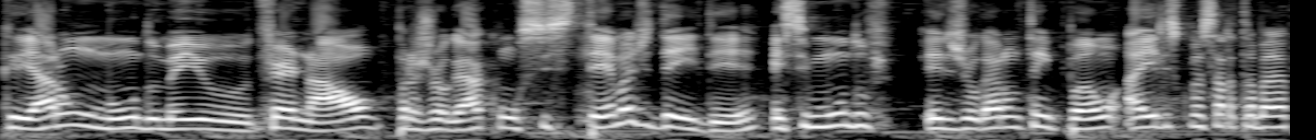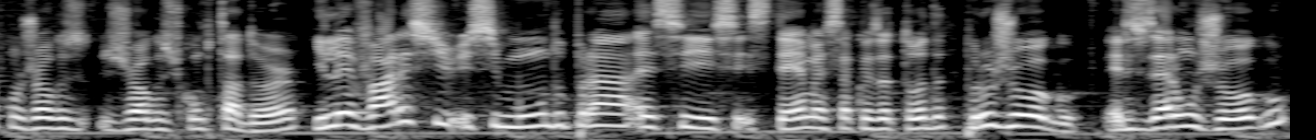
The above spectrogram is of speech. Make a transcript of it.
criaram um mundo meio infernal para jogar com um sistema de D&D. Esse mundo, eles jogaram um tempão, aí eles começaram a trabalhar com jogos, jogos de computador e levaram esse, esse mundo para esse sistema, essa coisa toda, pro jogo. Eles fizeram um jogo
